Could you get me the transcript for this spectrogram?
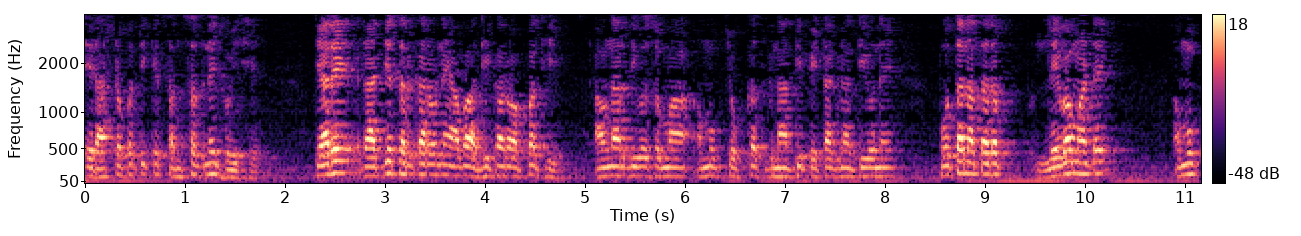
એ રાષ્ટ્રપતિ કે સંસદને જ હોય છે. ત્યારે રાજ્ય સરકારોને આવા અધિકારો આપવાથી આવનાર દિવસોમાં અમુક ચોક્કસ જ્ઞાતિ, પેટા જ્ઞાતિઓને પોતાના તરફ લેવા માટે અમુક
